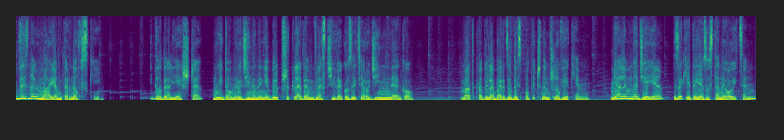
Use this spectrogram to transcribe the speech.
wyznał Marian Tarnowski. I dodał jeszcze, mój dom rodzinny nie był przykładem właściwego życia rodzinnego. Matka była bardzo despotycznym człowiekiem. Miałem nadzieję, że kiedy ja zostanę ojcem,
